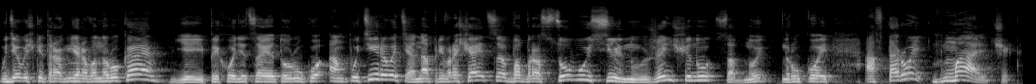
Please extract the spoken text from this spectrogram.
У девочки травмирована рука, ей приходится эту руку ампутировать, и она превращается в образцовую сильную женщину с одной рукой. А второй мальчик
